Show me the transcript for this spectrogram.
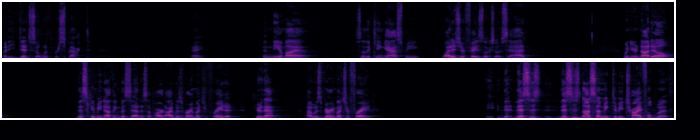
but he did so with respect. Okay? Then Nehemiah. So the king asked me, Why does your face look so sad when you're not ill? This can be nothing but sadness of heart. I was very much afraid. At, hear that? I was very much afraid. This is, this is not something to be trifled with.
